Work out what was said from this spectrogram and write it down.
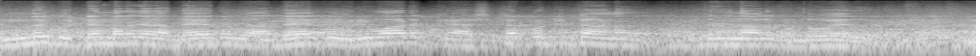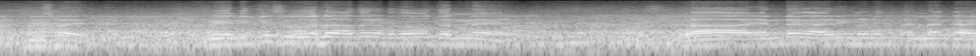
എന്ത് കുറ്റം പറഞ്ഞാൽ അദ്ദേഹത്തെ അദ്ദേഹത്തെ ഒരുപാട് കഷ്ടപ്പെട്ടിട്ടാണ് ഇത്രയും നാൾ കൊണ്ടുപോയത്. മനസ്സിലായി? അപ്പോൾ എനിക്ക് സുഖമില്ലാതെ കിടന്നപ്പോൾ തന്നെ എന്റെ കാര്യങ്ങളും എല്ലാം കൈ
